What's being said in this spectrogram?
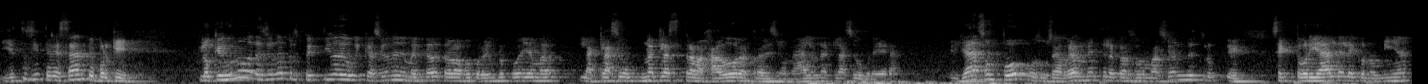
Y esto es interesante porque lo que uno desde una perspectiva de ubicación en el mercado de trabajo, por ejemplo, puede llamar la clase, una clase trabajadora tradicional, una clase obrera, ya son pocos, o sea, realmente la transformación eh, sectorial de la economía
